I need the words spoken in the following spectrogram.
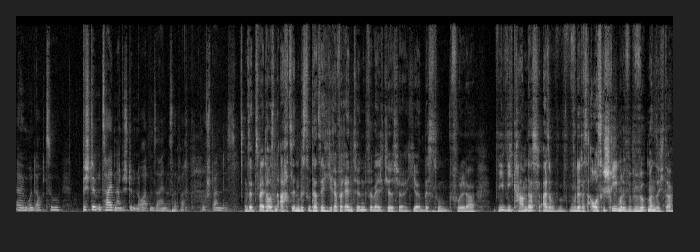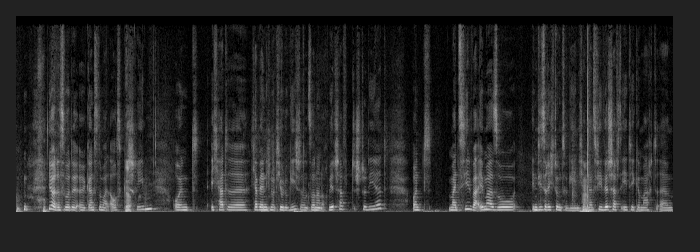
und auch zu bestimmten Zeiten an bestimmten Orten sein, was einfach hochspannend ist. Und seit 2018 bist du tatsächlich Referentin für Weltkirche hier im Bistum Fulda. Wie, wie kam das? Also wurde das ausgeschrieben oder wie bewirbt man sich da? Ja, das wurde äh, ganz normal ausgeschrieben und ich hatte, ich habe ja nicht nur Theologie, sondern auch Wirtschaft studiert und mein Ziel war immer so, in diese Richtung zu gehen. Ich habe ganz viel Wirtschaftsethik gemacht, ähm,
